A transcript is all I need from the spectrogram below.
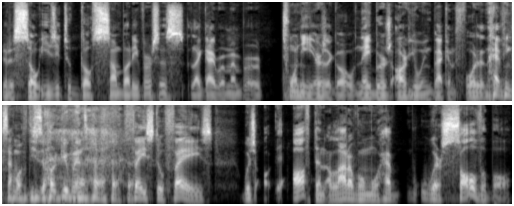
It is so easy to ghost somebody versus like I remember 20 years ago, neighbors arguing back and forth and having some of these arguments face to face, which often a lot of them will have were solvable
